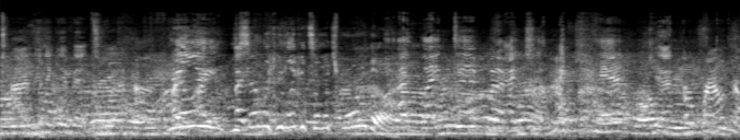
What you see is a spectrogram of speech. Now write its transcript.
I'm gonna give it two and a half. Really? I, I, you sound like you like it so much more, though. I liked it, but I just I can't get around her.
